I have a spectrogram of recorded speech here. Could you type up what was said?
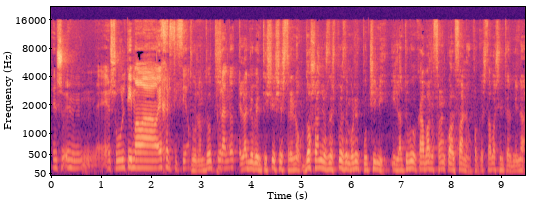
En, su, en- en su último ejercicio. Turandot, Turandot. el año 26 se estrenó, dos años después de morir Puccini, y la tuvo que acabar Franco Alfano, porque estaba sin terminar.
